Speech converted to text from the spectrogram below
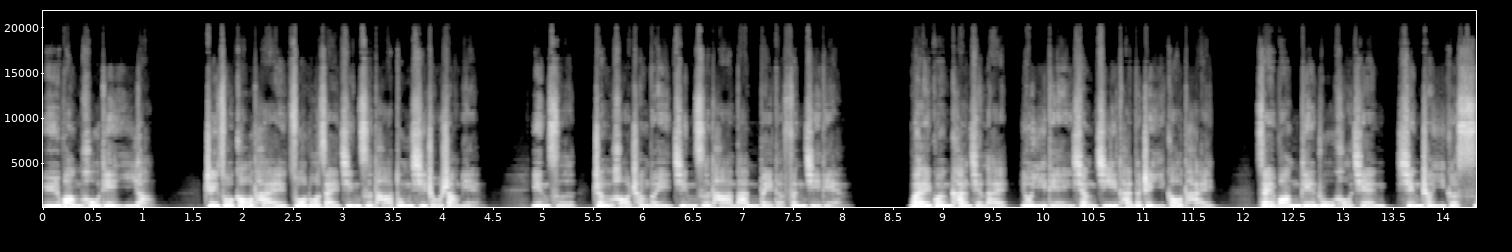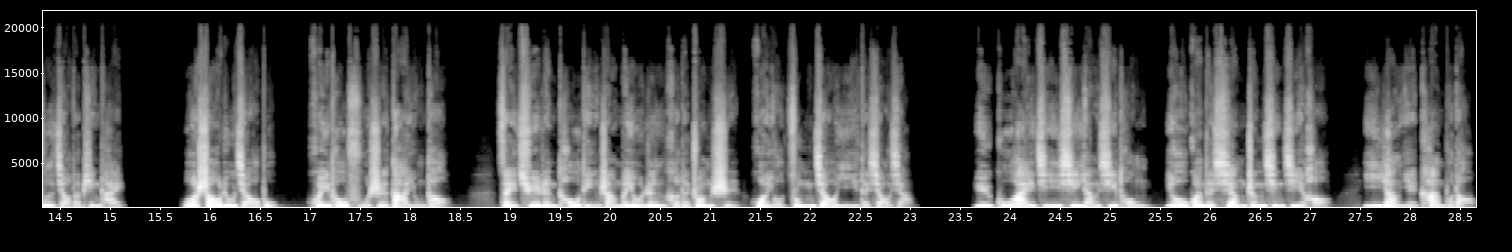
与王后殿一样，这座高台坐落在金字塔东西轴上面，因此正好成为金字塔南北的分界点。外观看起来有一点像祭坛的这一高台，在王殿入口前形成一个四角的平台。我稍留脚步，回头俯视大甬道。在确认头顶上没有任何的装饰或有宗教意义的肖像，与古埃及信仰系统有关的象征性记号一样也看不到。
